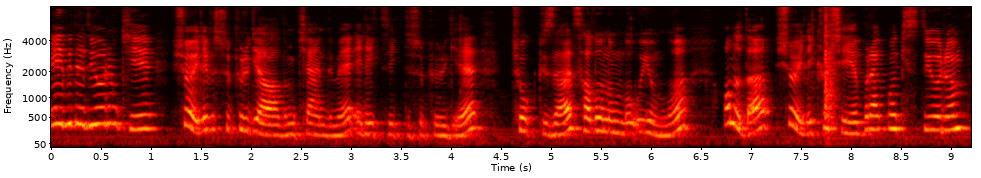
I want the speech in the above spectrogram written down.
E bir de diyorum ki şöyle bir süpürge aldım kendime. Elektrikli süpürge. Çok güzel. Salonumla uyumlu. Onu da şöyle köşeye bırakmak istiyorum.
